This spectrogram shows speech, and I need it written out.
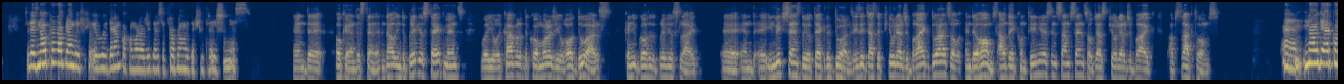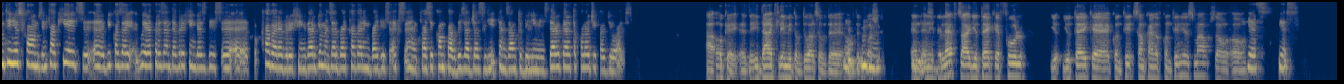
So there's no problem with with de Rham cohomology. There is a problem with the filtration. Yes. And uh, okay, understand. And now in the previous statements where you recovered the cohomology, you wrote duals. Can you go to the previous slide? Uh, and uh, in which sense do you take the duals? Is it just a purely algebraic duals or and the homes, are they continuous in some sense or just purely algebraic abstract homes? Um, no, they are continuous homes. In fact, here it's uh, because I we represent everything as this uh, uh, cover everything. The arguments are by covering by this X and quasi compact. These are just turns out to be limits. They're, they're topological duals. Ah, okay, uh, the direct limit of duals of the Yeah, of the quotient. And and Yes. in the left side, you take a full, you, you take a conti- some kind of continuous maps or, or Yes, yes,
